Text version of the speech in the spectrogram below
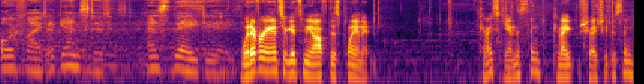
or fight against it as they did. Whatever answer gets me off this planet. Can I scan this thing? Can I, should I shoot this thing?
